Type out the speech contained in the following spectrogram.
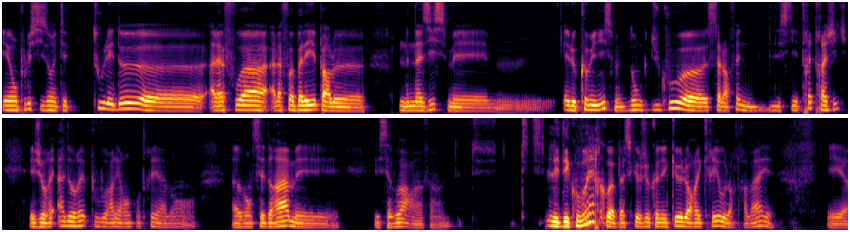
et en plus ils ont été tous les deux euh, à la fois à la fois balayés par le le nazisme et et le communisme donc du coup euh, ça leur fait une destinée très tragique et j'aurais adoré pouvoir les rencontrer avant avant ces drames et et savoir enfin t- t- les découvrir quoi parce que je connais que leur écrit ou leur travail et, euh,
